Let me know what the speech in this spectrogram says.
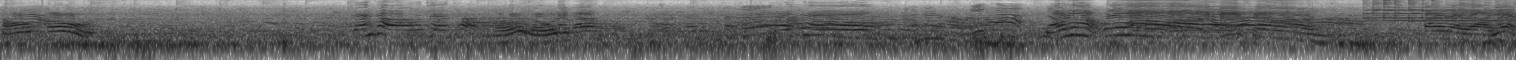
So close. chẳng thầu chẳng thầu ngủ ngủ lên đó. Mày thề nhậu luôn. Wow. Tay này rồi yes.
